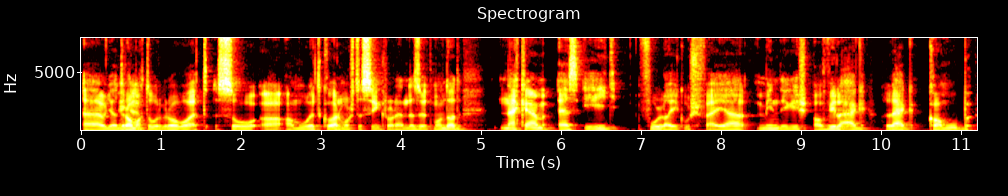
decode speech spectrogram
ugye a Igen. dramaturgról volt szó a, a múltkor, most a szinkron rendezőt mondod, nekem ez így full laikus fejjel mindig is a világ legkamubb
